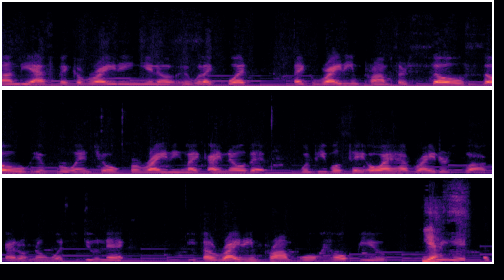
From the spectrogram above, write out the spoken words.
on the aspect of writing, you know, it, like what like writing prompts are so so influential for writing. Like I know that when people say, "Oh, I have writer's block. I don't know what to do next." A writing prompt will help you Yes. create, like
